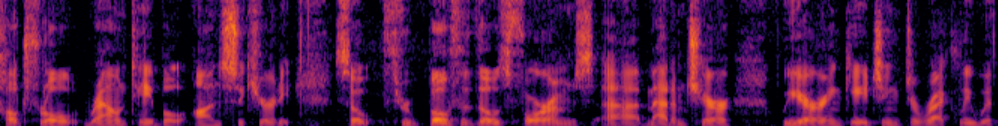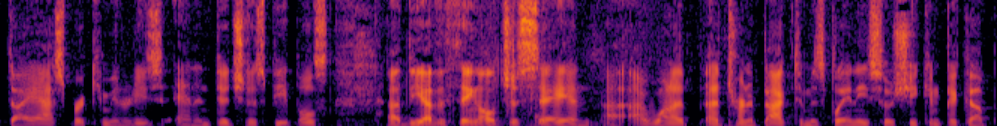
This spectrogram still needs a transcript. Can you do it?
cultural roundtable on security. So through both of those forums, uh, Madam Chair, we are engaging directly with diaspora communities and Indigenous peoples. Uh, the other thing I'll just say, and I, I want to uh, turn it back to Ms. Blaney so she can pick up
